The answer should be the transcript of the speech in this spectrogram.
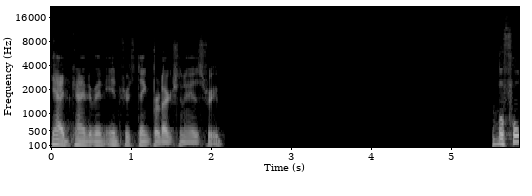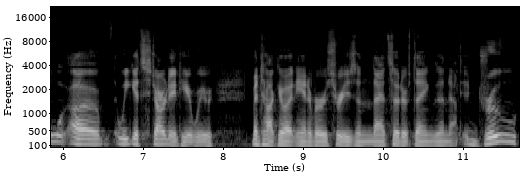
had kind of an interesting production history. Before uh, we get started here, we've been talking about anniversaries and that sort of thing. And Drew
